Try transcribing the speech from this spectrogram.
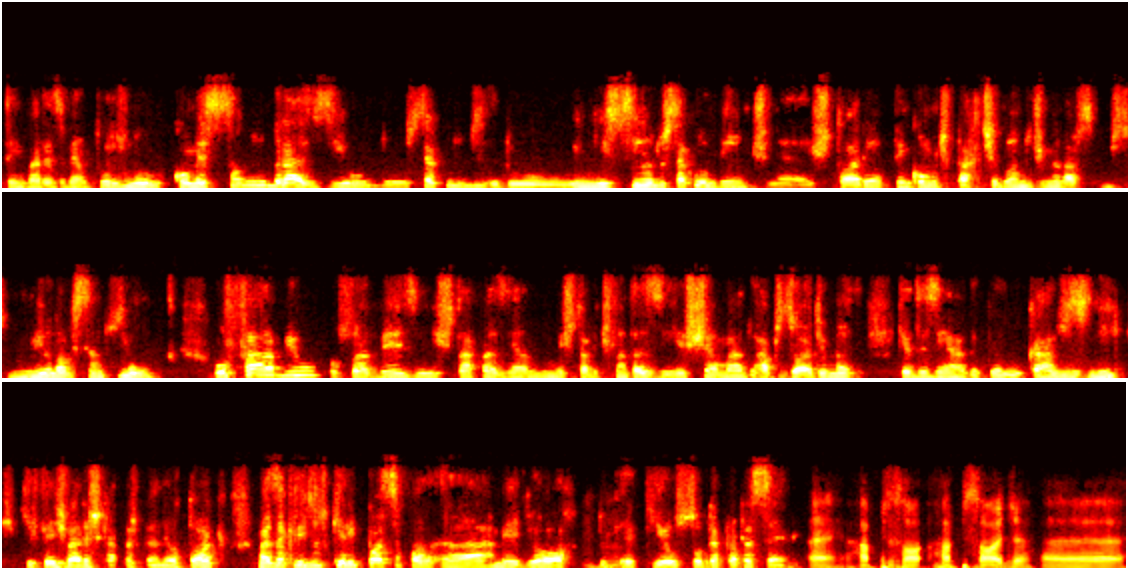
tem várias aventuras, no, começando no Brasil do século do início do século XX. Né? A história tem como de partida o ano de 19, 1901. O Fábio por sua vez, está fazendo uma história de fantasia chamada Rhapsody, que é desenhada pelo Carlos Snick, que fez várias capas para Neo Tóquio, mas acredito que ele possa falar melhor uhum. do que eu sobre a própria série. É, Rhapsódia é,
